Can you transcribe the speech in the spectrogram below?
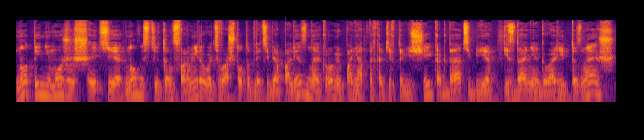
Но ты не можешь эти новости трансформировать во что-то для тебя полезное, кроме понятных каких-то вещей, когда тебе издание говорит, ты знаешь,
